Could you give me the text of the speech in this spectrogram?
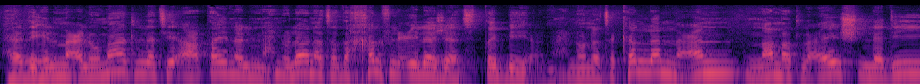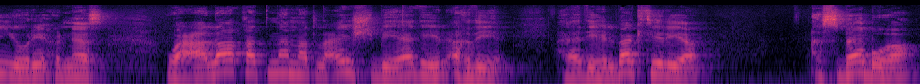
هذه المعلومات التي أعطينا نحن لا نتدخل في العلاجات الطبية. نحن نتكلم عن نمط العيش الذي يريح الناس وعلاقة نمط العيش بهذه الأغذية. هذه البكتيريا أسبابها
